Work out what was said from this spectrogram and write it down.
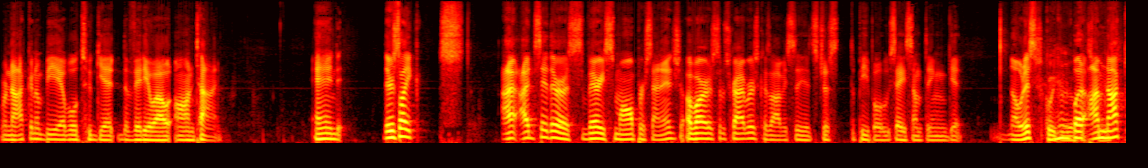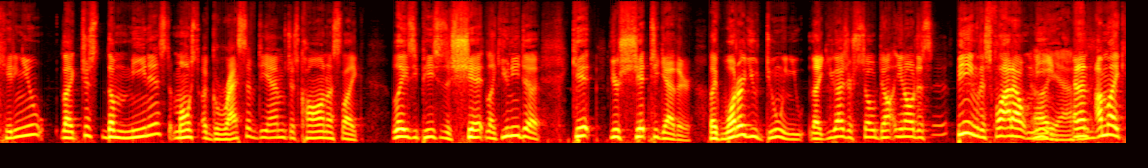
we're not going to be able to get the video out on time. And there's like, I'd say there are a very small percentage of our subscribers because obviously it's just the people who say something get noticed. But I'm not kidding you. Like, just the meanest, most aggressive DMs just calling us like lazy pieces of shit. Like, you need to get your shit together. Like, what are you doing? You like, you guys are so dumb. You know, just being this flat out mean. yeah. And I'm, I'm like,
